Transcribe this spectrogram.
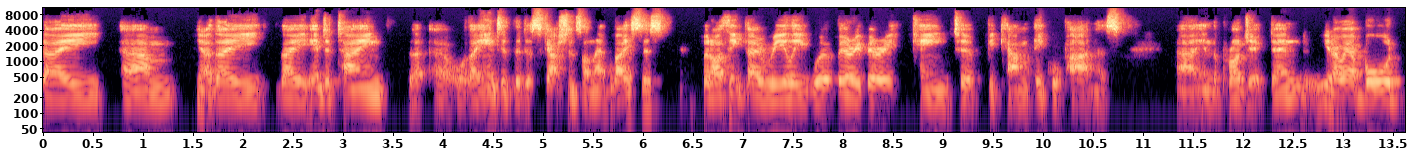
they um, you know they they entertained uh, or they entered the discussions on that basis. But I think they really were very, very keen to become equal partners uh, in the project. And, you know, our board,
